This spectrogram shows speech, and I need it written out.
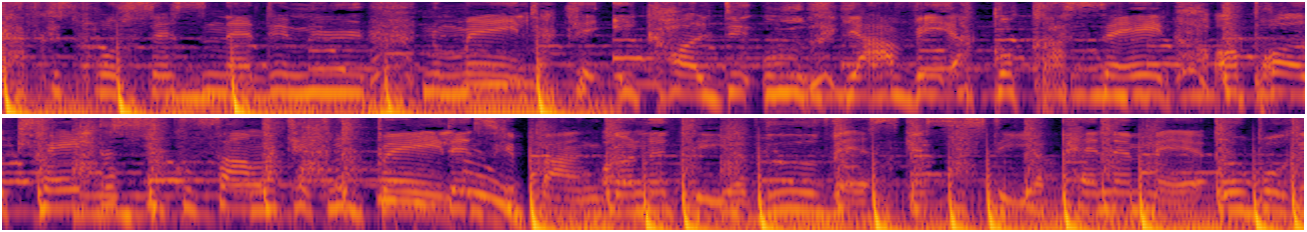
Kafkas processen er det nye normal. Jeg kan ikke holde det ud, jeg er ved at gå græsat. Oprøret kvalt af psykofarmaka global Danske bankerne, det er hvidvask Assisterer Panama, opererer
